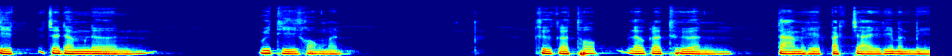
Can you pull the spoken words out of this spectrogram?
จิตจะดำเนินวิธีของมัน คือกระทบแล้วกระเทือนตามเหตุปัจจัยที่มันมี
